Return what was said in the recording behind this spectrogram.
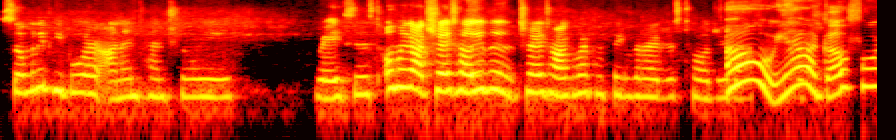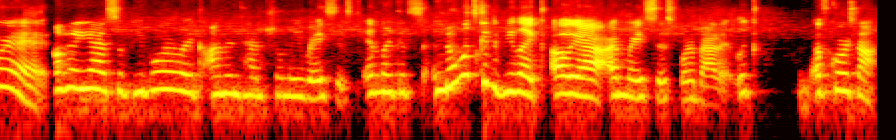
so many people are unintentionally racist. Oh my god, should I tell you the should I talk about the thing that I just told you? Oh yeah, go for it. Okay, yeah. So people are like unintentionally racist, and like it's no one's gonna be like, oh yeah, I'm racist. What about it? Like, of course not.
